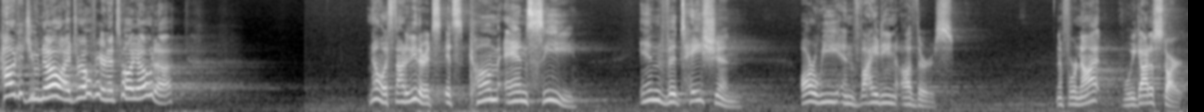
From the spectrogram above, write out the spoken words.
How did you know I drove here in a Toyota? No, it's not it either. It's, it's come and see. Invitation. Are we inviting others? And if we're not, we got to start.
